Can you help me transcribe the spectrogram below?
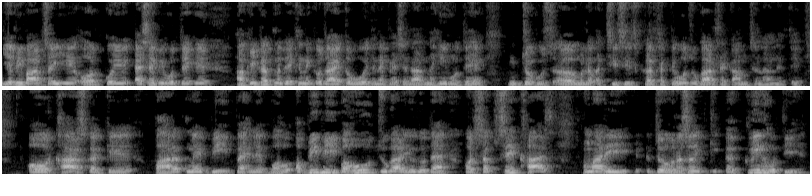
ये भी बात सही है। और कोई ऐसे भी होते कि हकीकत में देखने को जाए तो वो इतने पैसेदार नहीं होते हैं जो कुछ मतलब अच्छी चीज़ कर सकते, वो जुगाड़ से काम चला लेते। और खास करके भारत में भी पहले बहुत अभी भी बहुत जुगाड़ युद्ध होता है और सबसे खास हमारी जो रसोई की क्वीन होती है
